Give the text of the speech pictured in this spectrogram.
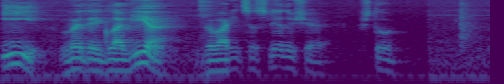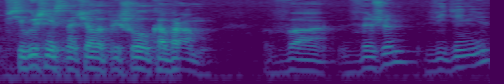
И в этой главе говорится следующее, что Всевышний сначала пришел к Аврааму в vision, видение,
